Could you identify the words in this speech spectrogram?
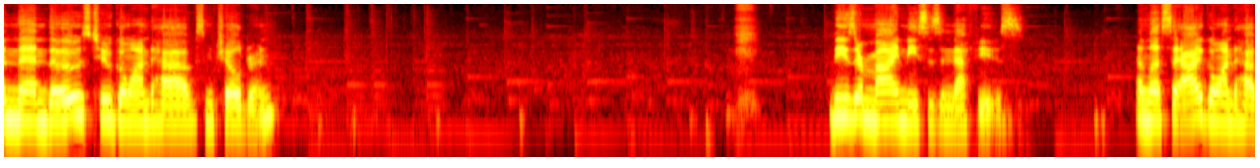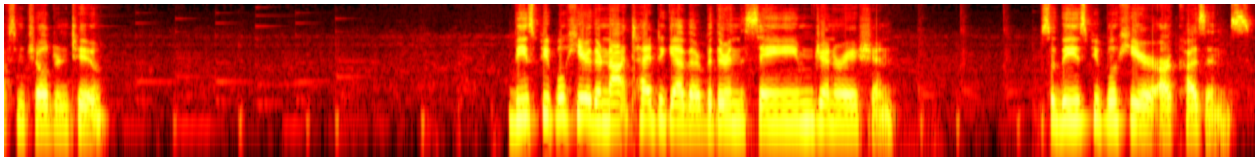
And then those two go on to have some children. These are my nieces and nephews. And let's say I go on to have some children too. These people here, they're not tied together, but they're in the same generation. So these people here are cousins.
